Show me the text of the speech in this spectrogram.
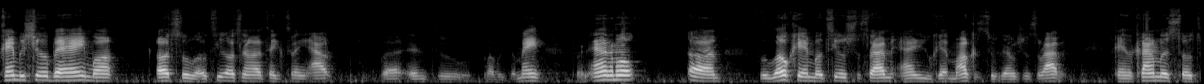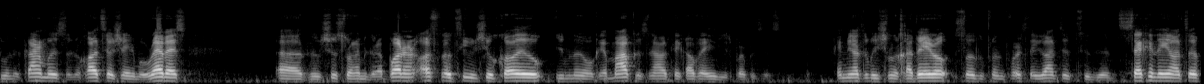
Chem b'shul behema otzu lo tzilos. Now take something out uh, into public domain for an animal. Um, for lokem otzil shasam, and you get malchus to them shasarabim. The karmelis, so too in the karmelis, and the chatzah shenim ureves uh, the Shus Ranim the Rabbanan, Oslo even though you won't get Malchus, now take off any of these purposes. So from the first day Yontav to the second day Yontav,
